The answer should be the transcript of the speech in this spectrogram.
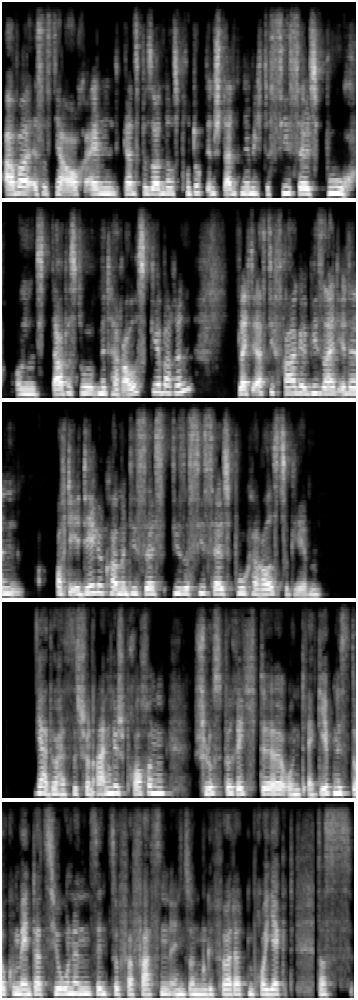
Aber es ist ja auch ein ganz besonderes Produkt entstanden, nämlich das C-Cells Buch. Und da bist du mit Herausgeberin. Vielleicht erst die Frage, wie seid ihr denn auf die Idee gekommen, dieses, dieses C-Cells Buch herauszugeben? Ja, du hast es schon angesprochen. Schlussberichte und Ergebnisdokumentationen sind zu verfassen in so einem geförderten Projekt. Das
